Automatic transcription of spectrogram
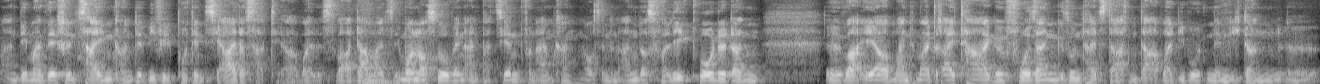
an dem man sehr schön zeigen konnte, wie viel Potenzial das hat. Ja, weil es war damals immer noch so, wenn ein Patient von einem Krankenhaus in ein anderes verlegt wurde, dann äh, war er manchmal drei Tage vor seinen Gesundheitsdaten da, weil die wurden nämlich dann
